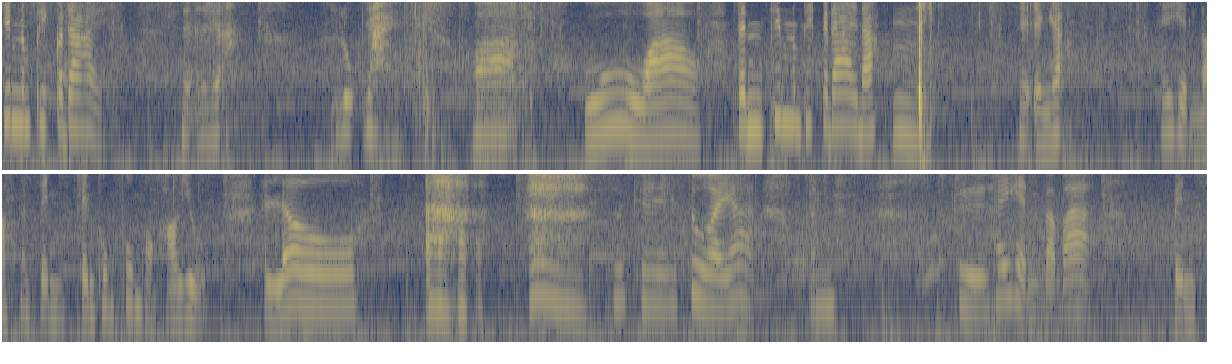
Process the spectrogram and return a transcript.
จิ้มน้ำพริกก็ได้ เนี่ยอันนี้ลูกใหญ่ว้า โอ้ว้าว เป็นจิ้มน้ำพริกก็ได้นะ อืม เนี่ยอย่างเงี้ย ให้เห็นเนาะ มันเป็น เป็นพุ่มๆของเขาอยู่ ฮัลโหลโอเค สวยอะ่ะ มัน คือให้เห็นแบบว่า เป็นส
